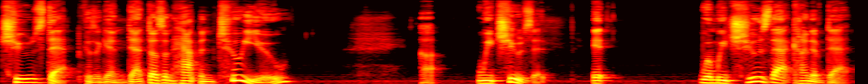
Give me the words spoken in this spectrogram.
choose debt, because again, debt doesn't happen to you, uh, we choose it. It when we choose that kind of debt,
